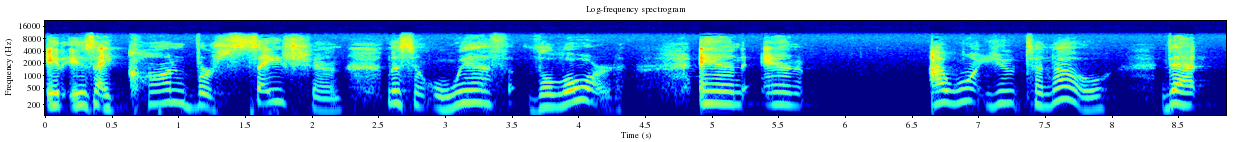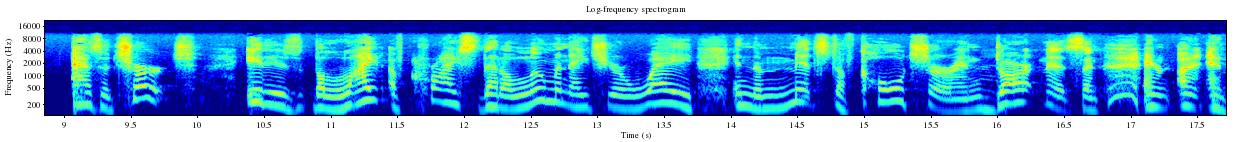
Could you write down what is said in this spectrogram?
It is a conversation, listen, with the Lord. And, and I want you to know that as a church, it is the light of Christ that illuminates your way in the midst of culture and darkness and, and, uh, and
